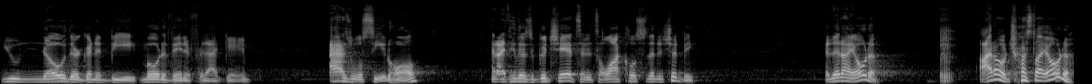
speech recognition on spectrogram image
You know they're going to be motivated for that game, as will Seton Hall. And I think there's a good chance that it's a lot closer than it should be. And then Iona. I don't trust Iona.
